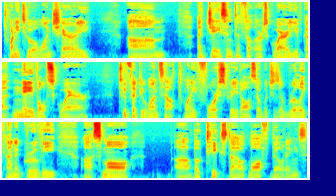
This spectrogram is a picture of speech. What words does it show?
2201 Cherry. Um, adjacent to Fitler Square, you've got Naval Square, 251 South 24th Street, also, which is a really kind of groovy, uh, small uh, boutique styled loft buildings.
